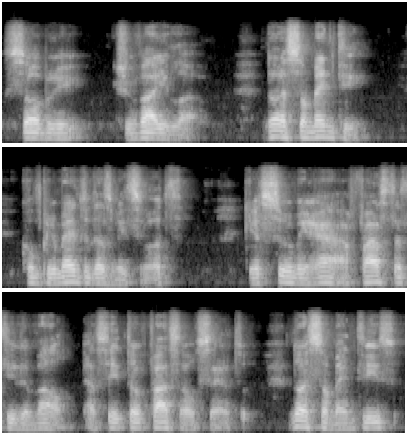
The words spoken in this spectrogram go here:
sobre Chuvaila. Não é somente cumprimento das mitzvot, que sumirá, afasta-te do mal, tu faça o certo. Não é somente isso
